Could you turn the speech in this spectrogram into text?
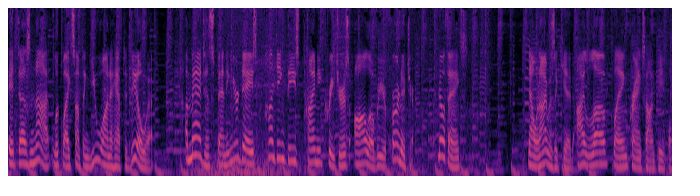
it does not look like something you want to have to deal with. Imagine spending your days hunting these tiny creatures all over your furniture. No thanks. Now, when I was a kid, I loved playing pranks on people.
